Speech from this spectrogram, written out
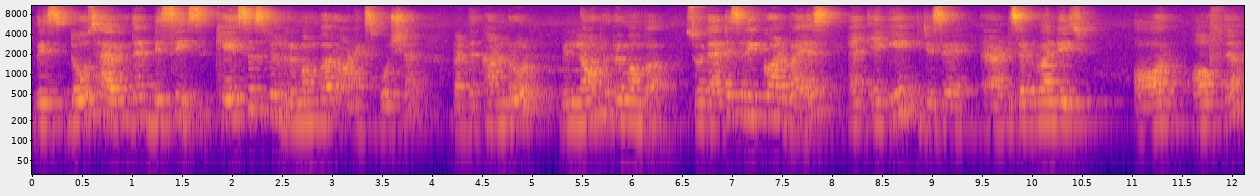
this those having the disease cases will remember on exposure but the control will not remember. So that is recall bias and again it is a uh, disadvantage or of the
